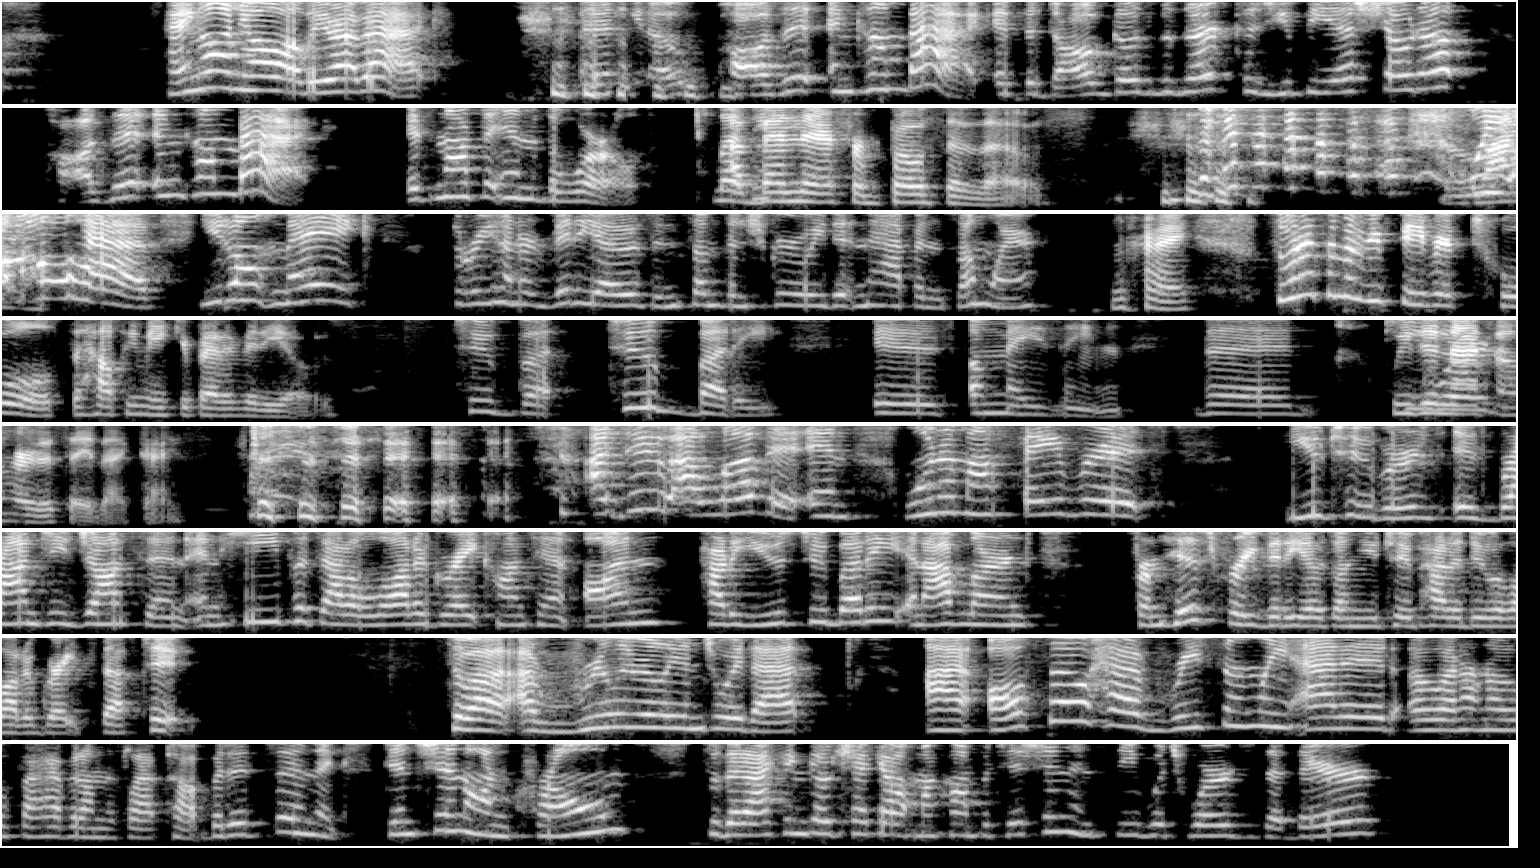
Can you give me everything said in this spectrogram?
Hang on, y'all. I'll be right back. and you know, pause it and come back. If the dog goes berserk because UPS showed up, pause it and come back. It's not the end of the world. Let I've people been there for both of those. we all have. You don't make 300 videos and something screwy didn't happen somewhere. Right. So, what are some of your favorite tools to help you make your better videos? Tube, but TubeBuddy is amazing. The We did not tell her to say that, guys. I do. I love it. And one of my favorite YouTubers is Brian G. Johnson, and he puts out a lot of great content on how to use TubeBuddy. And I've learned from his free videos on YouTube how to do a lot of great stuff too. So I, I really, really enjoy that. I also have recently added, oh, I don't know if I have it on this laptop, but it's an extension on Chrome so that I can go check out my competition and see which words that they're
